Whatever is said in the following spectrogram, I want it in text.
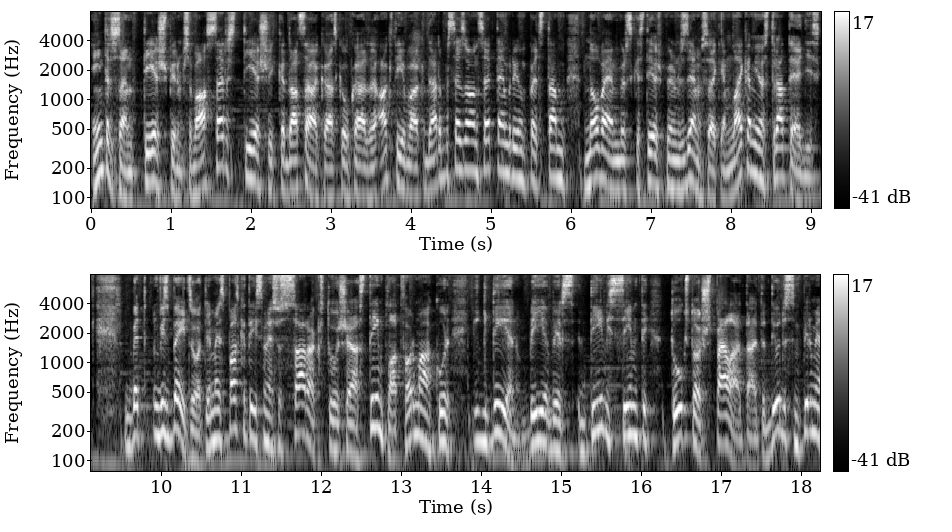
Interesanti, tieši pirms vasaras, tieši kad atsākās kaut kāda aktīvāka darba sezona septembrī, un pēc tam novembris, kas tieši pirms Ziemassvētkiem, laikam jau strateģiski. Bet visbeidzot, ja mēs paskatīsimies uz sarakstu šajā Steam platformā, kur ikdienu bija virs 200 tūkstoši spēlētāji, tad 21.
